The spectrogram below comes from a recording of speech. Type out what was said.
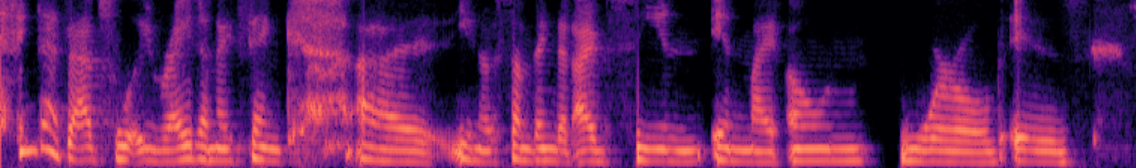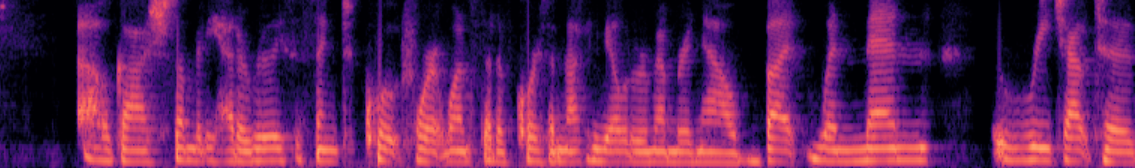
I think that's absolutely right. And I think, uh, you know, something that I've seen in my own world is oh gosh, somebody had a really succinct quote for it once that, of course, I'm not going to be able to remember now. But when men reach out to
